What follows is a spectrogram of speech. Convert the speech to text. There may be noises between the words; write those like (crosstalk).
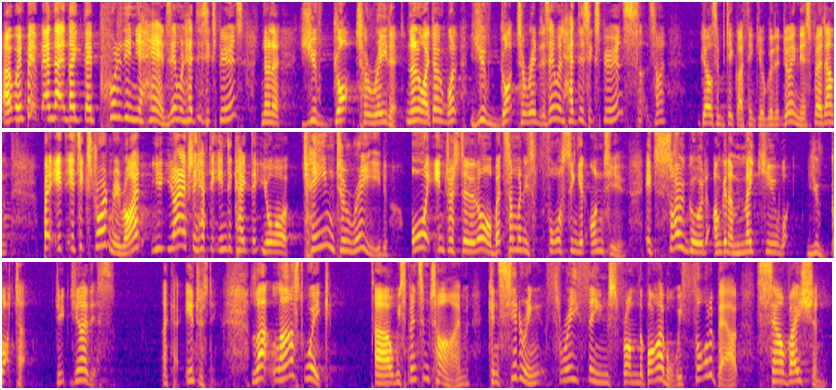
Uh, when, and they, they, put it in your hands. Has anyone had this experience? No, no, you've got to read it. No, no, I don't want, you've got to read it. Has anyone had this experience? Someone? Girls in particular, I think you're good at doing this. But, um, but it, it's extraordinary, right? You, you don't actually have to indicate that you're keen to read or interested at all, but someone is forcing it onto you. It's so good, I'm going to make you what you've got to. Do, do you know this? Okay, interesting. La- last week, uh, we spent some time considering three themes from the Bible. We thought about salvation,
